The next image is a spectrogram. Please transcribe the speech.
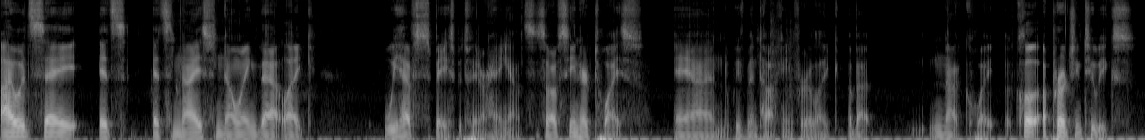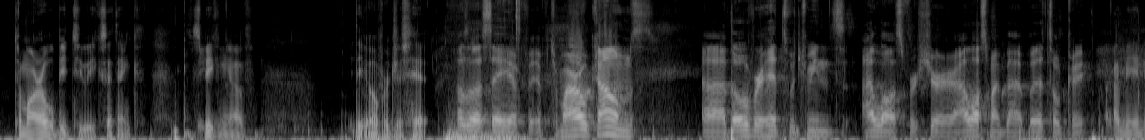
I would say it's it's nice knowing that like we have space between our hangouts. So I've seen her twice, and we've been talking for like about not quite approaching two weeks. Tomorrow will be two weeks, I think. Speaking of, the over just hit. I was gonna say if if tomorrow comes, uh, the over hits, which means I lost for sure. I lost my bet, but it's okay. I mean,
